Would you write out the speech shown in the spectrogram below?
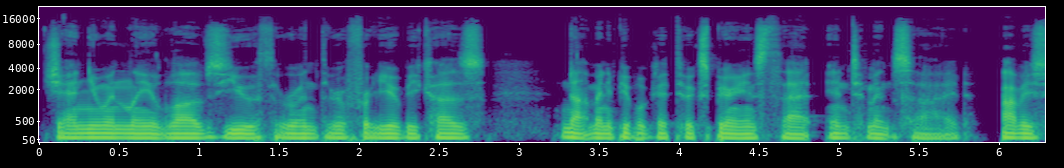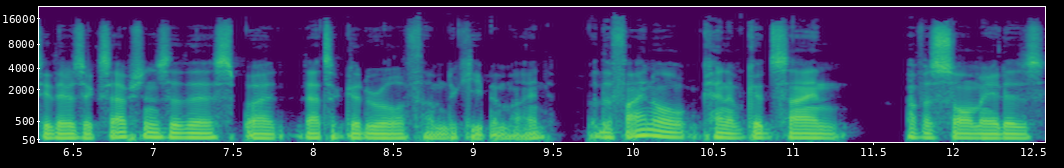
genuinely loves you through and through for you because not many people get to experience that intimate side. Obviously, there's exceptions to this, but that's a good rule of thumb to keep in mind. But the final kind of good sign of a soulmate is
